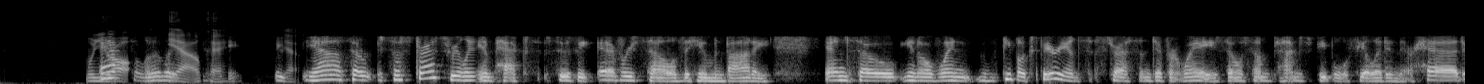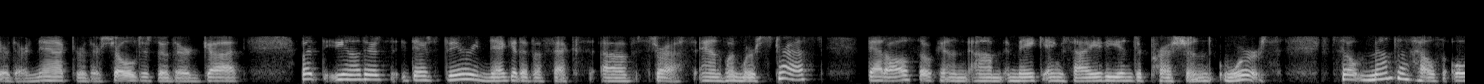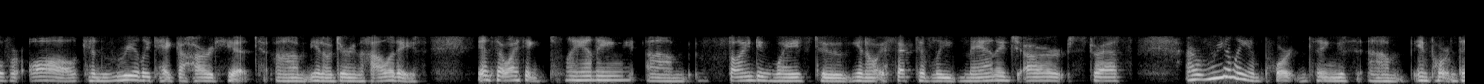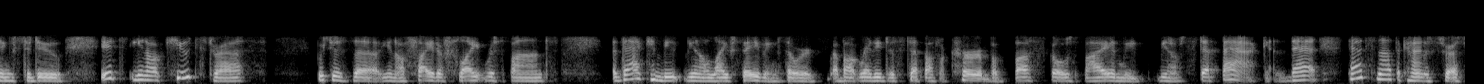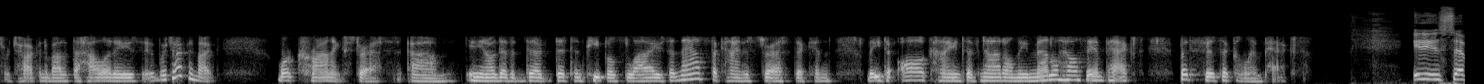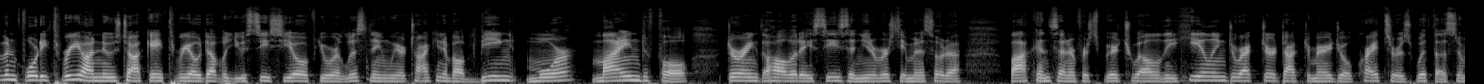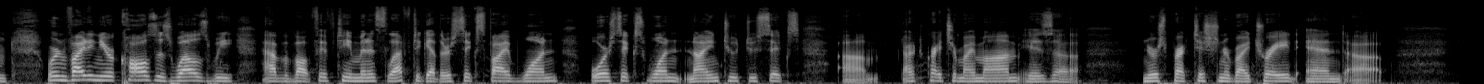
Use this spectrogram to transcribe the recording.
When you're Absolutely. All, yeah. Okay. Yeah. yeah. So so stress really impacts Susie every cell of the human body. And so, you know, when people experience stress in different ways, so sometimes people will feel it in their head or their neck or their shoulders or their gut. But you know, there's there's very negative effects of stress. And when we're stressed, that also can um, make anxiety and depression worse. So mental health overall can really take a hard hit, um, you know, during the holidays. And so I think planning, um, finding ways to, you know, effectively manage our stress are really important things, um, important things to do. It's, you know, acute stress, which is the, you know, fight or flight response, that can be you know life saving so we're about ready to step off a curb. A bus goes by and we you know step back. And that that's not the kind of stress we're talking about at the holidays. We're talking about more chronic stress um you know that, that that's in people's lives. And that's the kind of stress that can lead to all kinds of not only mental health impacts but physical impacts it is 743 on News Talk 830 WCCO. If you are listening, we are talking about being more mindful during the holiday season. University of Minnesota Bakken Center for Spirituality Healing Director Dr. Mary Jo Kreitzer is with us. And we're inviting your calls as well as we have about 15 minutes left together 651 461 9226. Um, Dr. Kreitzer, my mom, is a nurse practitioner by trade and uh,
